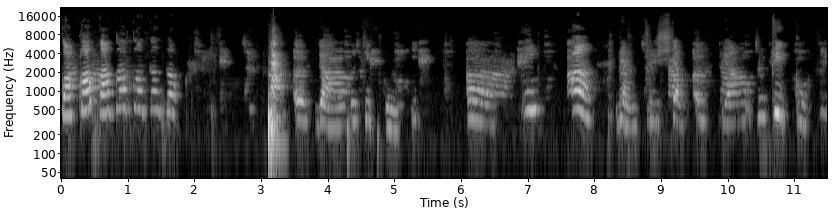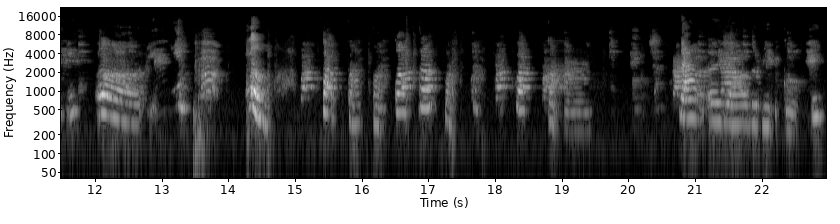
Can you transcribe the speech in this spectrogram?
呱呱呱呱呱呱。大鹅摇着屁股，一、二、一、二，两只小鹅摇着屁股，一、二、一、一、二，呱呱呱呱呱呱呱呱呱。大鹅摇着屁股，一、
